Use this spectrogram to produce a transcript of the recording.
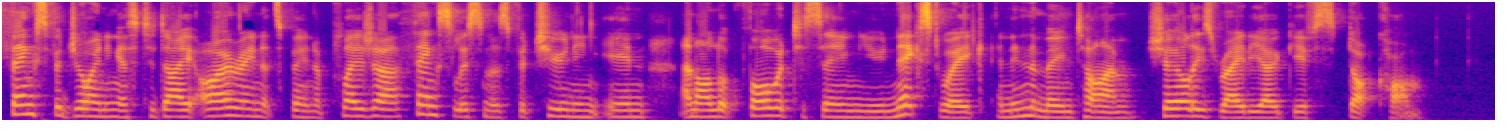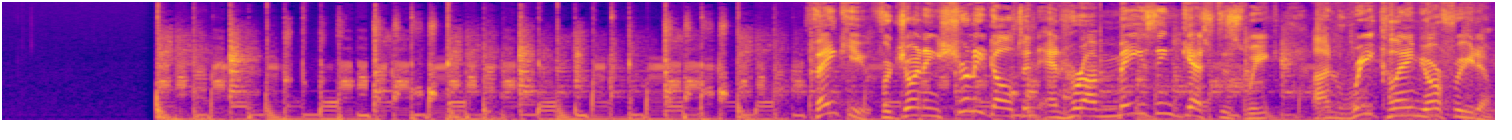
Thanks for joining us today, Irene. It's been a pleasure. Thanks, listeners, for tuning in. And I look forward to seeing you next week. And in the meantime, shirleysradiogifts.com. Thank you for joining Shirley Dalton and her amazing guest this week on Reclaim Your Freedom.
